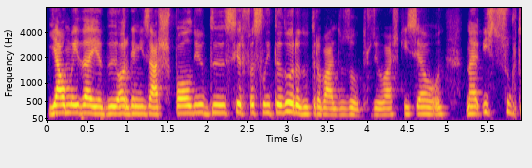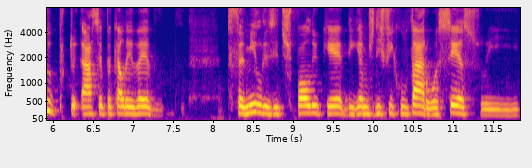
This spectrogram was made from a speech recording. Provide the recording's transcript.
e há uma ideia de organizar espólio de ser facilitadora do trabalho dos outros. Eu acho que isso é, é? isto sobretudo porque há sempre aquela ideia de, de, famílias e de espólio que é, digamos, dificultar o acesso e,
